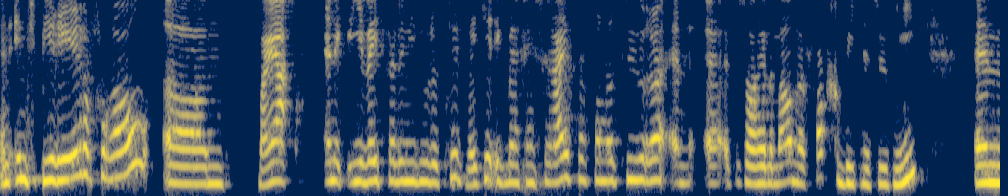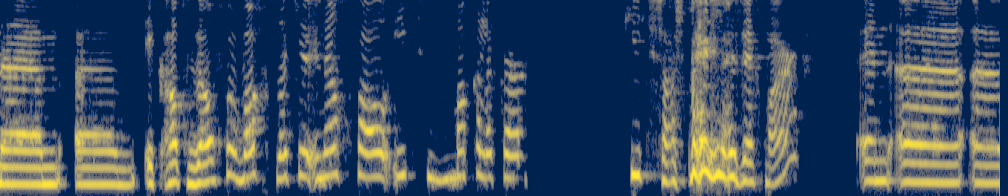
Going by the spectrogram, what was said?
en inspireren vooral. Ehm, maar ja, en ik, je weet verder niet hoe dat zit. Weet je, ik ben geen schrijver van nature. En het is al helemaal mijn vakgebied natuurlijk niet. En um, um, ik had wel verwacht dat je in elk geval iets makkelijker kiet zou spelen, zeg maar. En uh,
